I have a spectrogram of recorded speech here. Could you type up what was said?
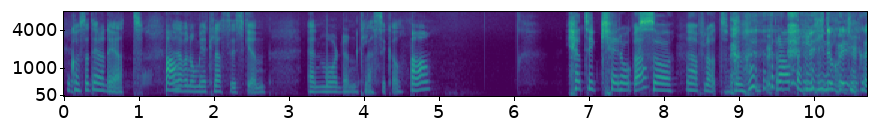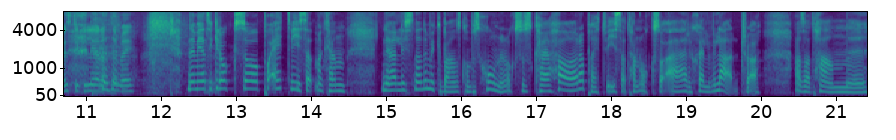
jag konstaterar det att Ja. det här var nog mer klassisk än, än modern classical. Ja. Jag tycker också... Ja, förlåt. Prata in i Victor micken. gestikulerar till mig. Nej, men jag tycker också på ett vis att man kan, när jag lyssnade mycket på hans kompositioner också så kan jag höra på ett vis att han också är självlärd tror jag. Alltså att han eh,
